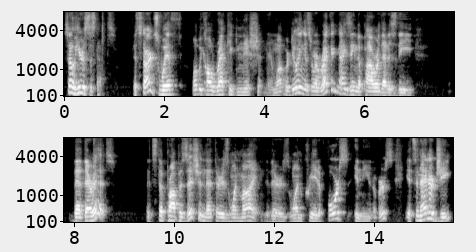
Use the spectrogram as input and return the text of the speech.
So here's the steps. It starts with what we call recognition. And what we're doing is we're recognizing the power that is the that there is. It's the proposition that there is one mind, there's one creative force in the universe. It's an energy.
